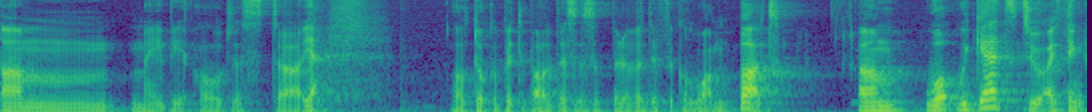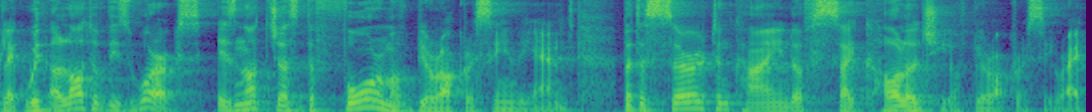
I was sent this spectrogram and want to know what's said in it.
Um, maybe I'll just uh, yeah, I'll talk a bit about this. It's a bit of a difficult one, but um, what we get to, I think, like with a lot of these works, is not just the form of bureaucracy in the end, but a certain kind of psychology of bureaucracy, right?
